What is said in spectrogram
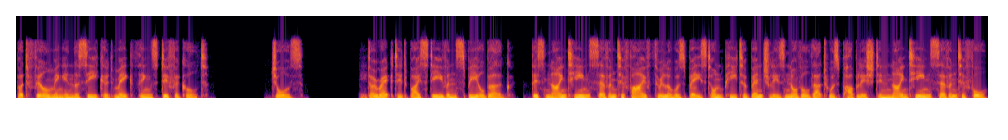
but filming in the sea could make things difficult. Jaws Directed by Steven Spielberg, this 1975 thriller was based on Peter Benchley's novel that was published in 1974.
